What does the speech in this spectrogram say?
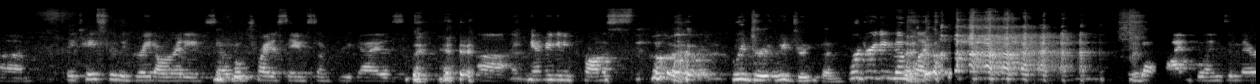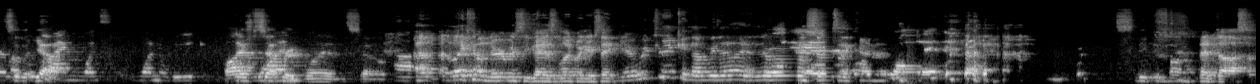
Um, they taste really great already, so we'll try to save some for you guys. Uh, I can't make any promises. we drink. We drink them. We're drinking them like we got five blends in there. So, Like we're yeah. trying once one a week. Five Each separate blends. So Uh, I, I like how nervous you guys look when you're saying, "Yeah, we're drinking them." You know, and everyone starts like, sneaking by. That's awesome.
